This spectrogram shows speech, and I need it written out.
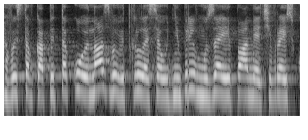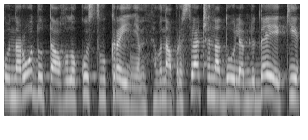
Виставка під такою назвою відкрилася у Дніпрі в музеї пам'ять єврейського народу та Голокост в Україні. Вона присвячена долям людей, які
